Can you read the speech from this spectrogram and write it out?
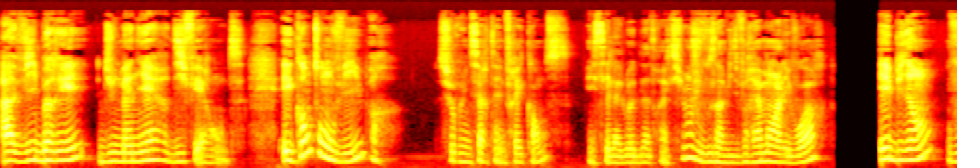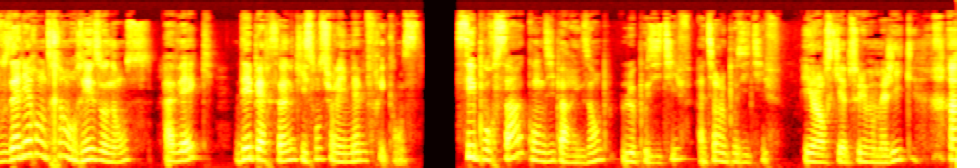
à vibrer d'une manière différente. Et quand on vibre sur une certaine fréquence, et c'est la loi de l'attraction, je vous invite vraiment à aller voir, eh bien, vous allez rentrer en résonance avec des personnes qui sont sur les mêmes fréquences. C'est pour ça qu'on dit par exemple le positif attire le positif. Et alors ce qui est absolument magique,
